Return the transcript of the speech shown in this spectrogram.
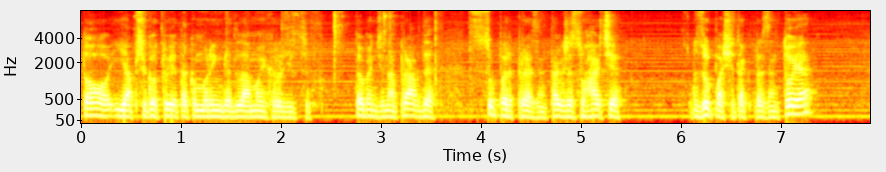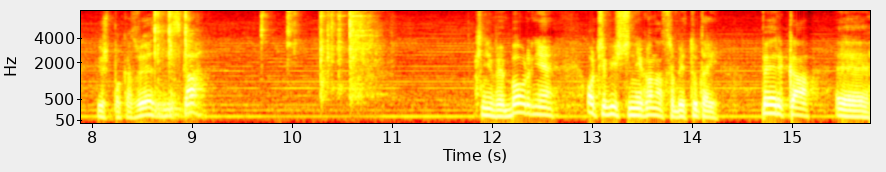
to ja przygotuję taką moringę dla moich rodziców. To będzie naprawdę super prezent. Także słuchajcie, zupa się tak prezentuje. Już pokazuję z bliska. Pięknie, wybornie. Oczywiście niech ona sobie tutaj pyrka. E,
